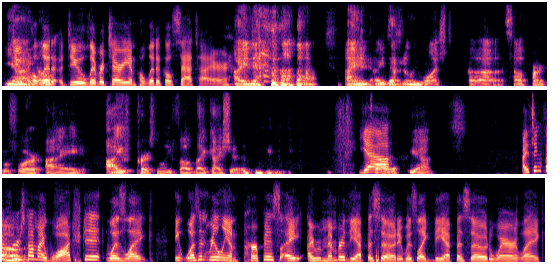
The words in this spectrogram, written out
yeah, do politi- do libertarian political satire." I know. I I definitely watched uh, South Park before. I I personally felt like I should. Yeah, So, yeah. I think the first um, time I watched it was like it wasn't really on purpose. I I remember the episode. It was like the episode where like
